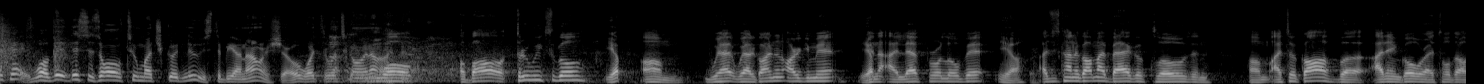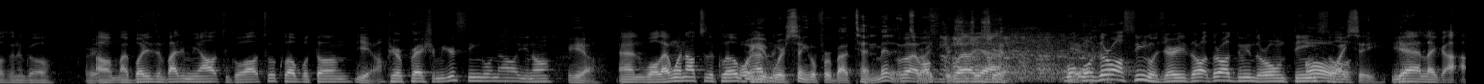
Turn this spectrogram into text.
Okay. Well, th- this is all too much good news to be on our show. What's what's going on? Well, about three weeks ago, Yep. um, we had we had gotten in an argument, Yep. and I left for a little bit. Yeah. I just kind of got my bag of clothes and um, I took off, but I didn't go where I told her I was gonna go. Right. Um, my buddies invited me out to go out to a club with them. Yeah. Peer pressure me. You're single now, you know. Yeah. And well, I went out to the club. Well, you having a- were single for about 10 minutes, Well, right? 'Cause you well, just- yeah. Well, well, they're all single, Jerry. They're all, they're all doing their own thing. Oh, so, I see. Yeah, Yeah. like I,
